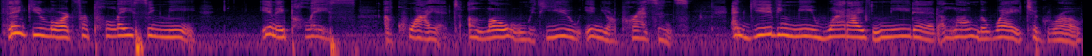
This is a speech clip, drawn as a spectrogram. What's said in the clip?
Thank you, Lord, for placing me in a place of quiet, alone with you in your presence, and giving me what I've needed along the way to grow.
